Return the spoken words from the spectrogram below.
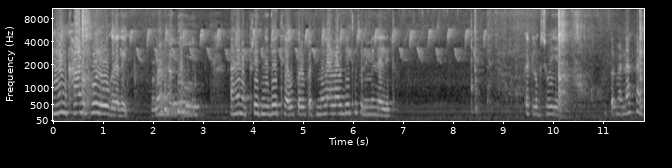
હા ખાંડ ફૂલ ઉગરે ગઈ. હા ને ફ્રીજનું દૂધ થયા ઉપર પછી મલાઈ વાળું દૂધ હતું ને મિલાઈ લીધું. કેટલુંક જોઈએ. ઉપરમાં નાખે ને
